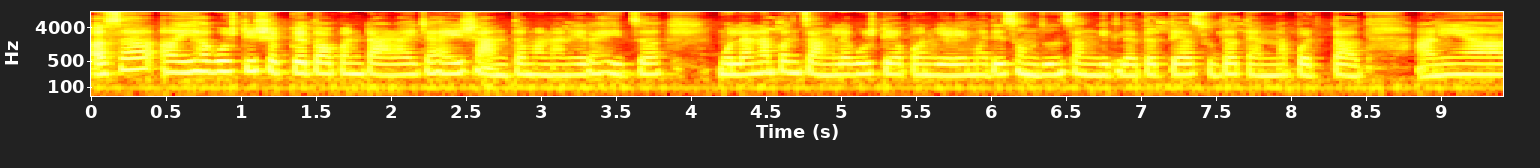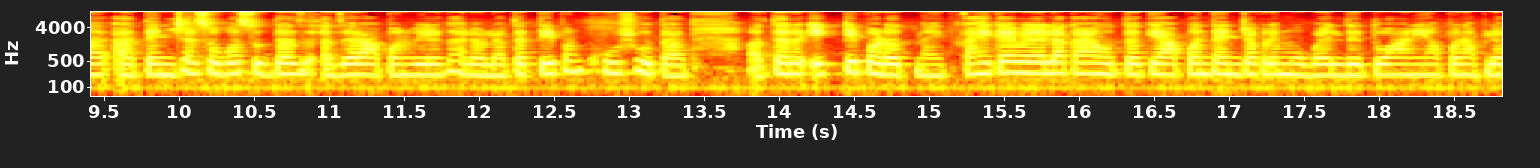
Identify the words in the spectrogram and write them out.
असं ह्या गोष्टी शक्यतो आपण टाळायच्या आहे शांत मनाने राहायचं. मुलांना पण चांगल्या गोष्टी आपण वेळेमध्ये समजून सांगितल्या तर त्यासुद्धा त्यांना पटतात. आणि त्यांच्यासोबतसुद्धा ज- जर आपण वेळ घालवला तर ते पण खुश होतात. तर एकटे पडत नाहीत. काही काही वेळेला काय होतं की आपण त्यांच्याकडे मोबाईल देतो आणि आपण आपल्या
